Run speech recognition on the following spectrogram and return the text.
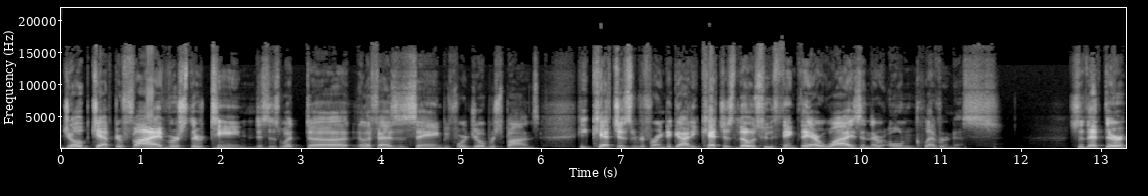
Job chapter 5, verse 13. This is what uh, Eliphaz is saying before Job responds. He catches, referring to God, he catches those who think they are wise in their own cleverness, so that their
